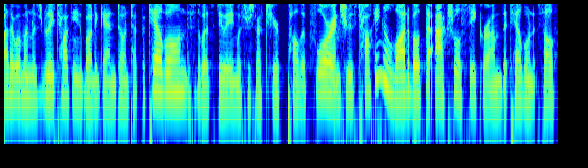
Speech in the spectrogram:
other woman was really talking about again, don't tuck the tailbone. This is what it's doing with respect to your pelvic floor, and she was talking a lot about the actual sacrum, the tailbone itself,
